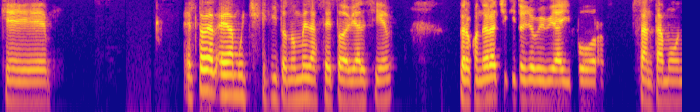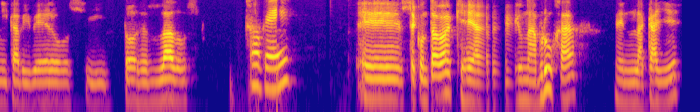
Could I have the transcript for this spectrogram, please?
que esta era muy chiquito, no me la sé todavía al 100, pero cuando era chiquito yo vivía ahí por Santa Mónica, Viveros y todos esos lados. Ok. Eh, se contaba que había una bruja en la calle,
